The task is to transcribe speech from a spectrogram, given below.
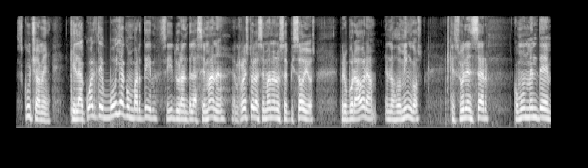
Escúchame, que la cual te voy a compartir, sí, durante la semana, el resto de la semana en los episodios, pero por ahora en los domingos, que suelen ser comúnmente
